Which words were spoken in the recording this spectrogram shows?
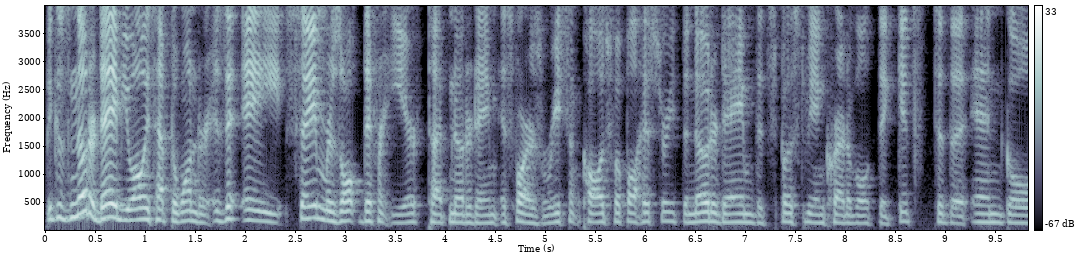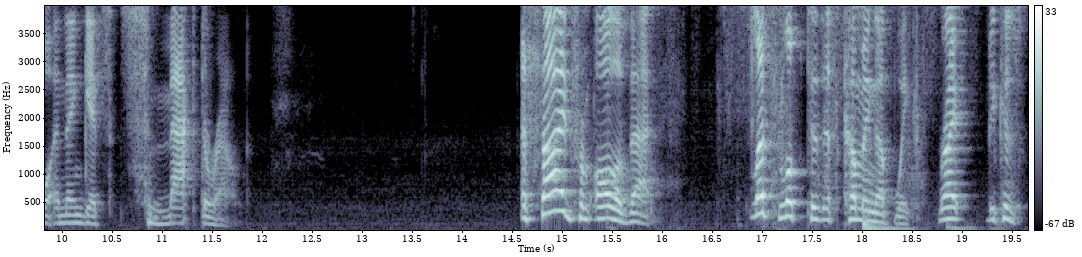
Because with Notre Dame, you always have to wonder is it a same result, different year type Notre Dame as far as recent college football history? The Notre Dame that's supposed to be incredible, that gets to the end goal and then gets smacked around aside from all of that, let's look to this coming up week, right? Because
